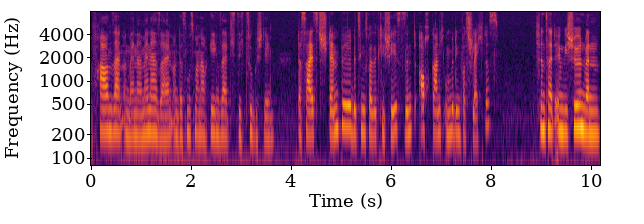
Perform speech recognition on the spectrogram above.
Frauen sein und Männer Männer sein. Und das muss man auch gegenseitig sich zugestehen. Das heißt, Stempel bzw. Klischees sind auch gar nicht unbedingt was Schlechtes? Ich finde es halt irgendwie schön, wenn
